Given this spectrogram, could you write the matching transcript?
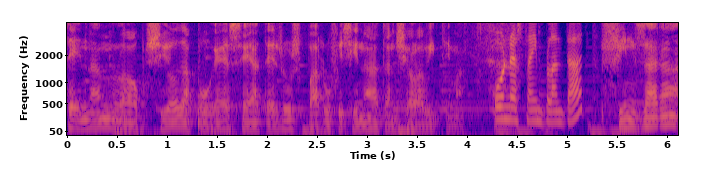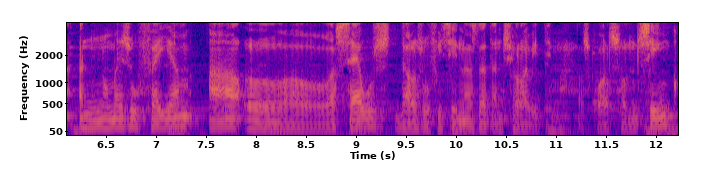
tenen l'opció de poder ser atesos per l'oficina d'atenció a la víctima. On està implantat? Fins ara només ho fèiem a les seus de les oficines d'atenció a la víctima, les quals són cinc,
